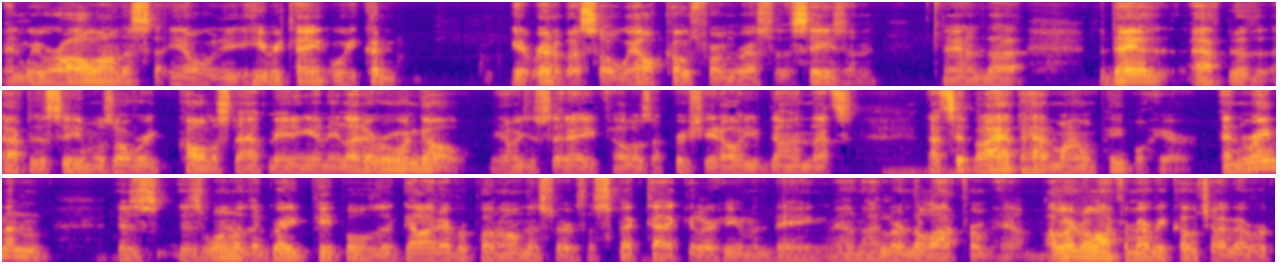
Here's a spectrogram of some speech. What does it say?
and we were all on the, you know, he retained. We couldn't get rid of us, so we all coached for him the rest of the season. And uh, the day after the, after the season was over, he called a staff meeting and he let everyone go. You know, he just said, "Hey, fellows, I appreciate all you've done. That's that's it, but I have to have my own people here." And Raymond is is one of the great people that God ever put on this earth, a spectacular human being. And I learned a lot from him. I learned a lot from every coach I've ever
